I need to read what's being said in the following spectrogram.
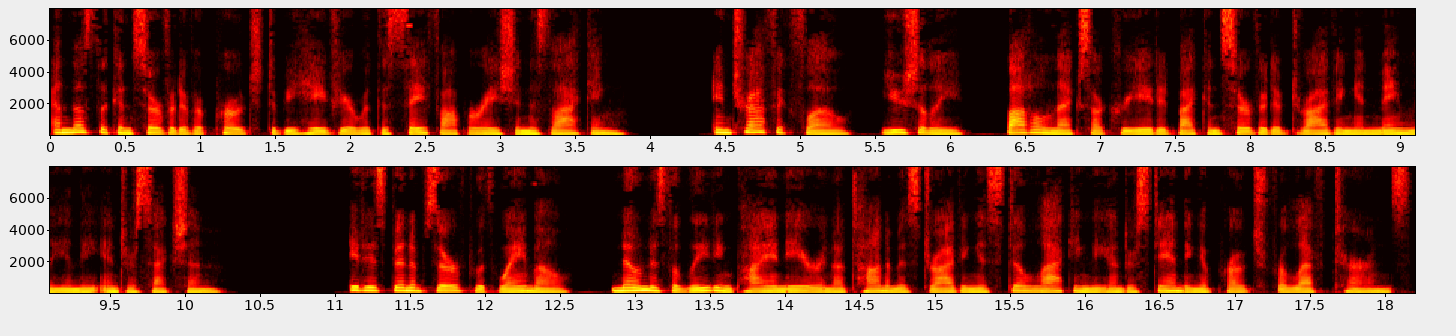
and thus the conservative approach to behavior with the safe operation is lacking. In traffic flow, usually, bottlenecks are created by conservative driving and mainly in the intersection. It has been observed with Waymo, known as the leading pioneer in autonomous driving, is still lacking the understanding approach for left turns.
